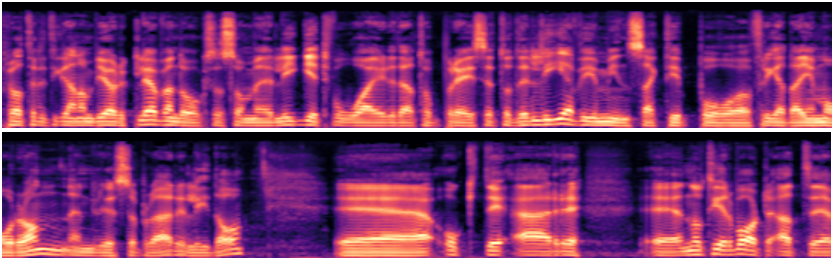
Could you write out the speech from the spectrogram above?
prata lite grann om Björklöven då också som ligger tvåa i det där toppracet och det lever ju minst sagt till på fredag imorgon när ni lyssnar på det här, eller idag. Eh, och det är eh, noterbart att eh,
